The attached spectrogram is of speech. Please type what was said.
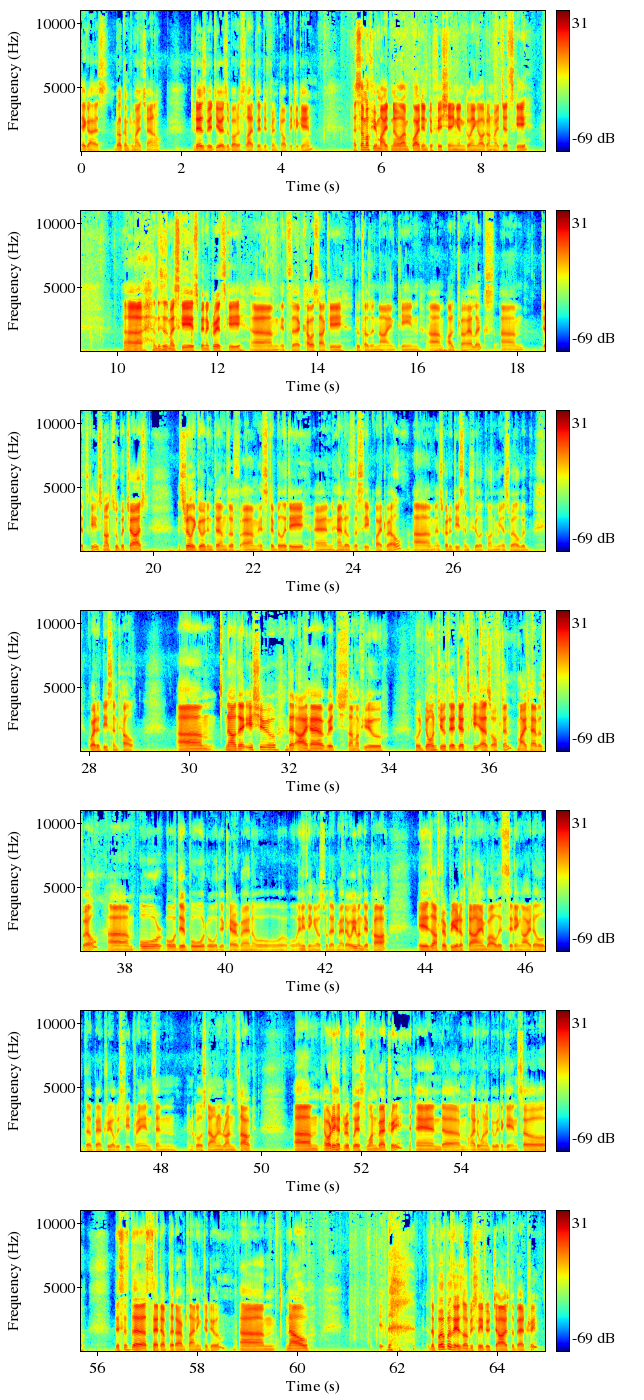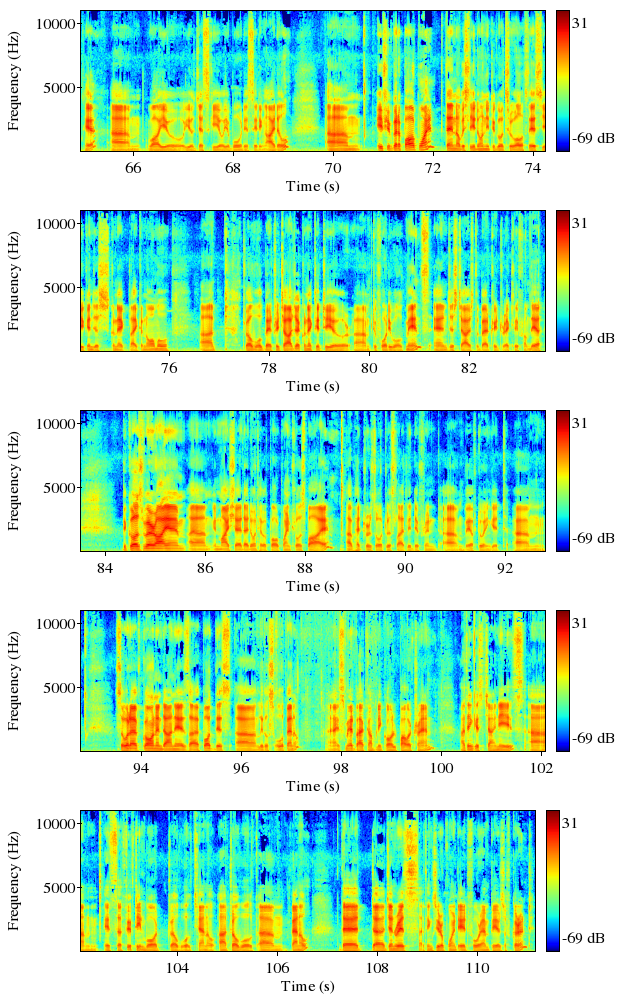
Hey guys, welcome to my channel. Today's video is about a slightly different topic again. As some of you might know, I'm quite into fishing and going out on my jet ski. Uh, and this is my ski. It's been a great ski. Um, it's a Kawasaki 2019 um, Ultra LX um, jet ski. It's not supercharged. It's really good in terms of um, its stability and handles the sea quite well. Um, it's got a decent fuel economy as well with quite a decent hull. Um, now the issue that I have, which some of you who don't use their jet ski as often might have as well, um, or or their boat or their caravan or, or, or, anything else for that matter, or even their car, is after a period of time while it's sitting idle, the battery obviously drains and, and goes down and runs out. Um, I already had to replace one battery and um, I don't want to do it again. So this is the setup that I'm planning to do. Um, now, it, the purpose is obviously to charge the battery here um, while you, your jet ski or your board is sitting idle. Um, if you've got a power point, then obviously you don't need to go through all of this. You can just connect like a normal uh, 12 volt battery charger, connect it to your um, 240 volt mains, and just charge the battery directly from there because where I am um, in my shed, I don't have a PowerPoint close by. I've had to resort to a slightly different um, way of doing it. Um, so what I've gone and done is I bought this uh, little solar panel. Uh, it's made by a company called Powertran. I think it's Chinese. Um, it's a 15 watt, 12 volt channel, uh, 12 volt um, panel that uh, generates I think 0.84 amperes of current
